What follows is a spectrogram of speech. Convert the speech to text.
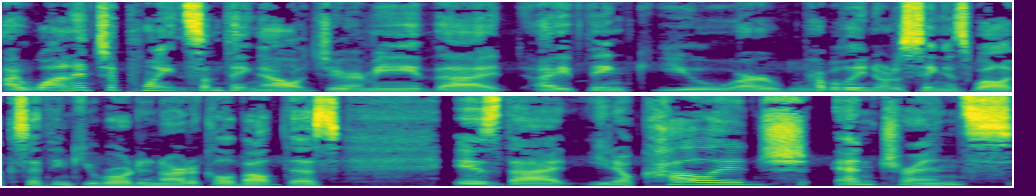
I wanted to point something out, Jeremy, that I think you are probably noticing as well because I think you wrote an article about this. Is that you know college entrance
